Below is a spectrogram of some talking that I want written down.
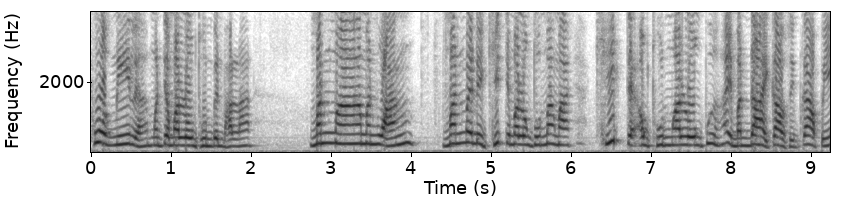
พวกนี้เหรอมันจะมาลงทุนเป็นพันล้าน มันมามันหวัง มันไม่ได้คิดจะมาลงทุนมากมาย คิดแต่เอาทุนมาลงเพื่อให้มันได้ 99 ปี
